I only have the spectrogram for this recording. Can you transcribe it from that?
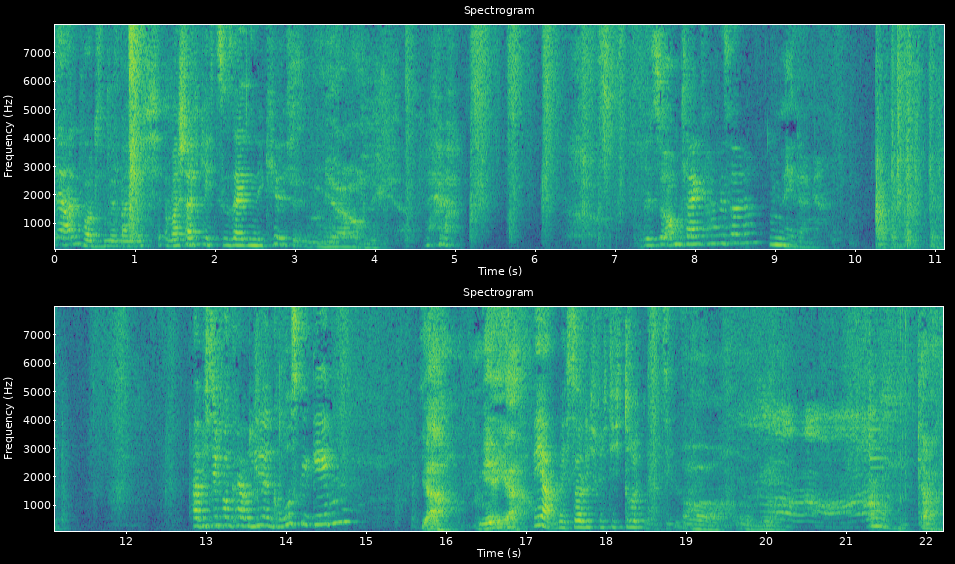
Er antwortet mir mal nicht. Wahrscheinlich gehe ich zu selten in die Kirche. Mir auch nicht. Willst du auch einen kleinen Kaffee, Sonja? Nee, danke. Habe ich dir von Caroline einen Gruß gegeben? Ja, mir ja. Ja, aber ich soll dich richtig drücken, hat sie gesagt. Oh, okay. Danke.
